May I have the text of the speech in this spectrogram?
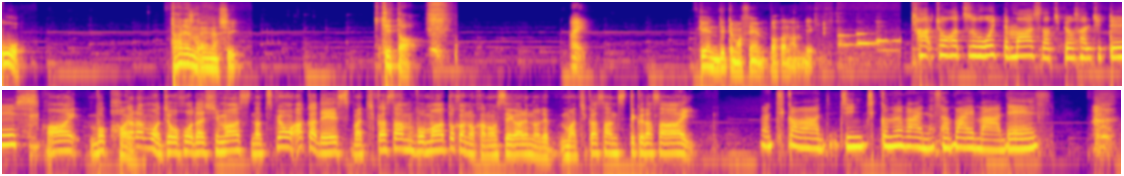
おお、誰も使いなし。来てた。はい。弦出てません、バカなんで。あ、挑発動いてます。夏病さんちです。はい僕からも情報出します、夏ぴょん赤ですマチカさんボマーとかの可能性があるのでマチカさん釣ってくださいマチカは人畜無害のサバイバーです。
